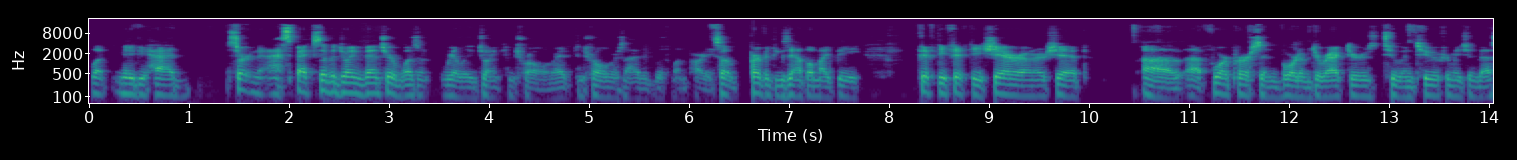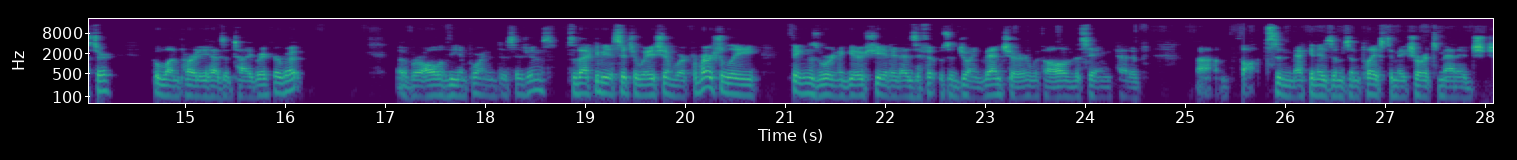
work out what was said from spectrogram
what maybe had certain aspects of a joint venture wasn't really joint control, right? Control resided with one party. So perfect example might be 50-50 share ownership uh, a four person board of directors, two and two from each investor, but one party has a tiebreaker vote over all of the important decisions. So that could be a situation where commercially things were negotiated as if it was a joint venture with all of the same kind of um, thoughts and mechanisms in place to make sure it's managed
